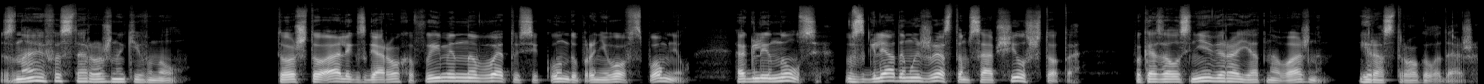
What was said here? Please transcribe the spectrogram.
Знаев осторожно кивнул. То, что Алекс Горохов именно в эту секунду про него вспомнил, оглянулся, взглядом и жестом сообщил что-то, показалось невероятно важным и растрогало даже.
